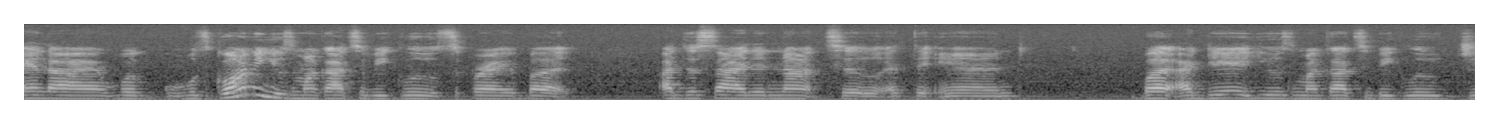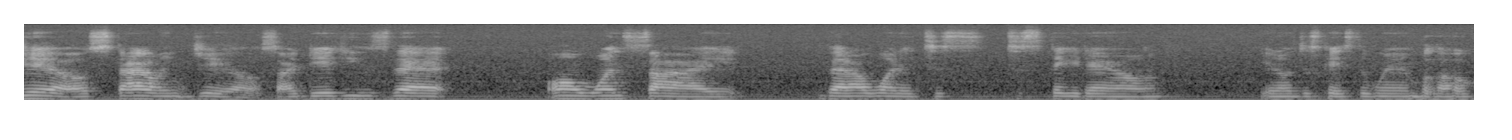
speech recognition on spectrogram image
and I was going to use my Got to Be glue spray, but I decided not to at the end. But I did use my Got to Be glue gel, styling gel. So I did use that on one side that I wanted to to stay down, you know, just in case the wind blow.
